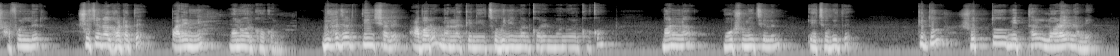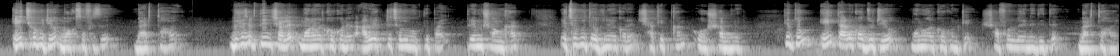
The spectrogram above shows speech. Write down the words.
সাফল্যের সূচনা ঘটাতে পারেননি মনোয়ার খোকন। দুই হাজার তিন সালে আবারও মান্নাকে নিয়ে ছবি নির্মাণ করেন মনোয়ার খোকন। মান্না মৌসুমী ছিলেন এই ছবিতে। কিন্তু সত্য মিথ্যার লড়াই নামে এই ছবিটিও বক্স অফিসে ব্যর্থ হয়। দুই হাজার তিন সালে মনোয়ার খোকনের আরও একটি ছবি মুক্তি পায়, প্রেম সংঘাত। এই ছবিতে অভিনয় করেন শাকিব খান ও শাবনুর। কিন্তু এই তারকা জুটিও মনোয়ার খোকনকে সাফল্য এনে দিতে ব্যর্থ হয়।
